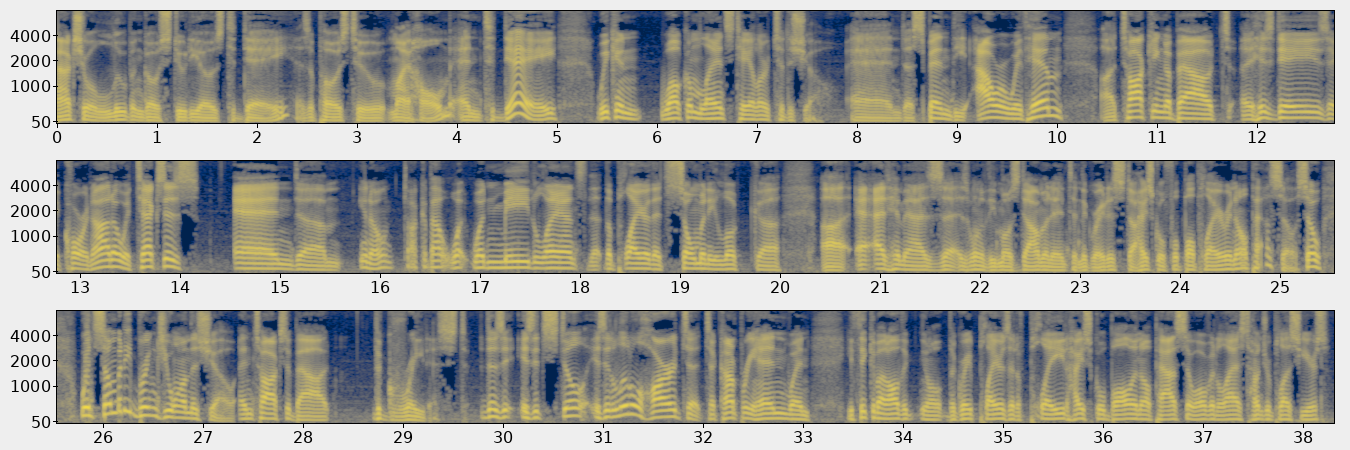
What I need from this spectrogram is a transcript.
actual Lube and Go studios today as opposed to my home. And today we can welcome Lance Taylor to the show and uh, spend the hour with him uh, talking about uh, his days at Coronado, at Texas, and um, you know talk about what, what made Lance the, the player that so many look uh, uh, at him as uh, as one of the most dominant and the greatest high school football player in El Paso. So when somebody brings you on the show and talks about the greatest, does it is it still is it a little hard to, to comprehend when you think about all the you know the great players that have played high school ball in El Paso over the last hundred plus years?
